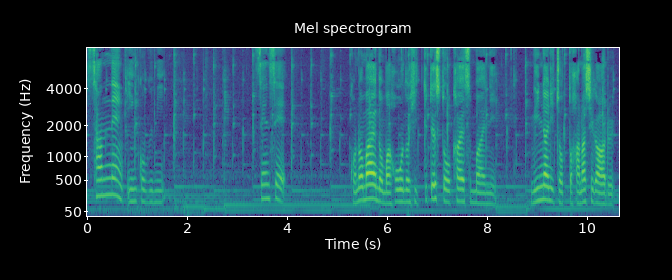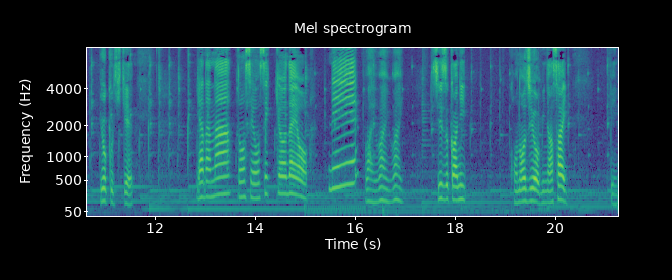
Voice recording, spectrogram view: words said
3年インコ組。先生この前の魔法の筆記テストを返す前にみんなにちょっと話がある。よく聞け。やだなどうせお説教だよ。ねえ。わいわいわい静かに。この字を見なさい勉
